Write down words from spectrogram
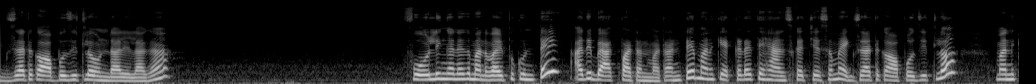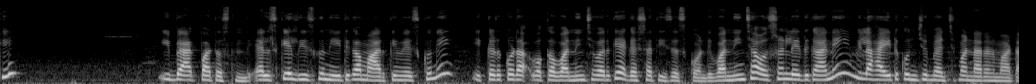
ఎగ్జాక్ట్గా ఆపోజిట్లో ఉండాలి ఇలాగా. ఫోల్డింగ్ అనేది మన వైపుకు ఉంటే అది బ్యాక్ పార్ట్ అనమాట అంటే మనకి ఎక్కడైతే హ్యాండ్స్ కట్ చేసామో ఎగ్జాక్ట్గా ఆపోజిట్లో మనకి ఈ బ్యాక్ పార్ట్ వస్తుంది. ఎల్ స్కేల్ తీసుకుని నీట్గా మార్కింగ్ వేసుకుని ఇక్కడ కూడా ఒక వన్ ఇంచ్ వరకు ఎగస్ట్రా తీసేసుకోండి. వన్ ఇంచ్ అవసరం లేదు కానీ వీళ్ళ హైట్ కొంచెం పెంచమన్నారనమాట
